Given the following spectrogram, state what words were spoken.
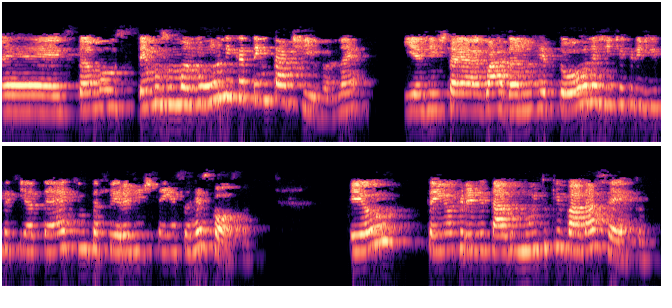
É, estamos, temos uma única tentativa, né? E a gente está aguardando um retorno. A gente acredita que até quinta-feira a gente tem essa resposta. Eu tenho acreditado muito que vai dar certo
